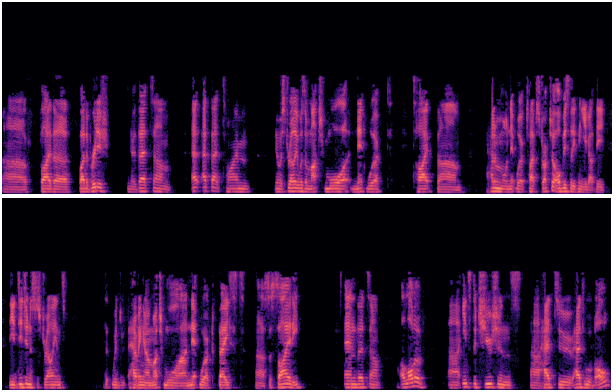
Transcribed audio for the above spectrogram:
uh, by the by the British, you know that um, at, at that time, you know Australia was a much more networked type um, had a more network type structure. Obviously, thinking about the the Indigenous Australians with having a much more uh, networked based uh, society, and that um, a lot of uh, institutions uh, had to had to evolve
